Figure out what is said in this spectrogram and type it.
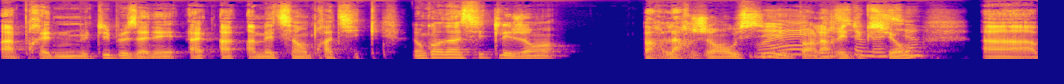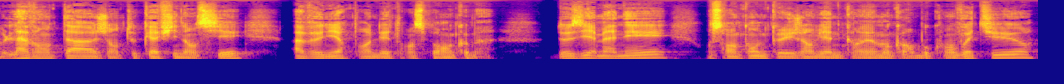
Après de multiples années, à, à- à mettre ça en pratique. Donc on incite les gens, par l'argent aussi, Ouais, ou par la sûr, réduction, sûr. à l'avantage, en tout cas financier, à venir prendre les transports en commun. Deuxième année, on se rend compte que les gens viennent quand même encore beaucoup en voiture,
